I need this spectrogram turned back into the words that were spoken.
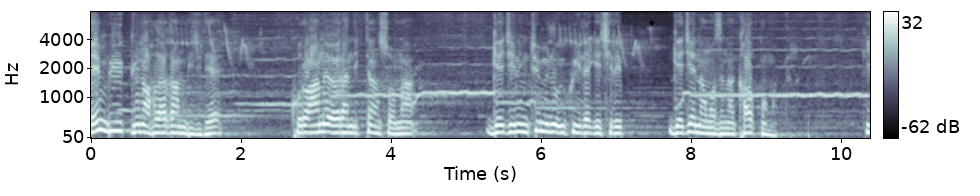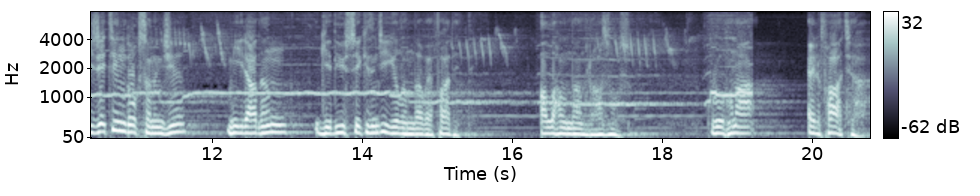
en büyük günahlardan biri de Kur'an'ı öğrendikten sonra gecenin tümünü uykuyla geçirip gece namazına kalkmamaktır. Hicretin 90. miladın 708. yılında vefat etti. Allah ondan razı olsun. Ruhuna El Fatiha.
